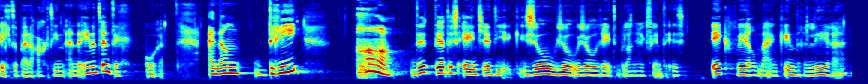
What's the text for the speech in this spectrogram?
dichter bij de 18 en de 21 horen. En dan drie. Oh, dit, dit is eentje die ik zo, zo, zo rete belangrijk vind. Is ik wil mijn kinderen leren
